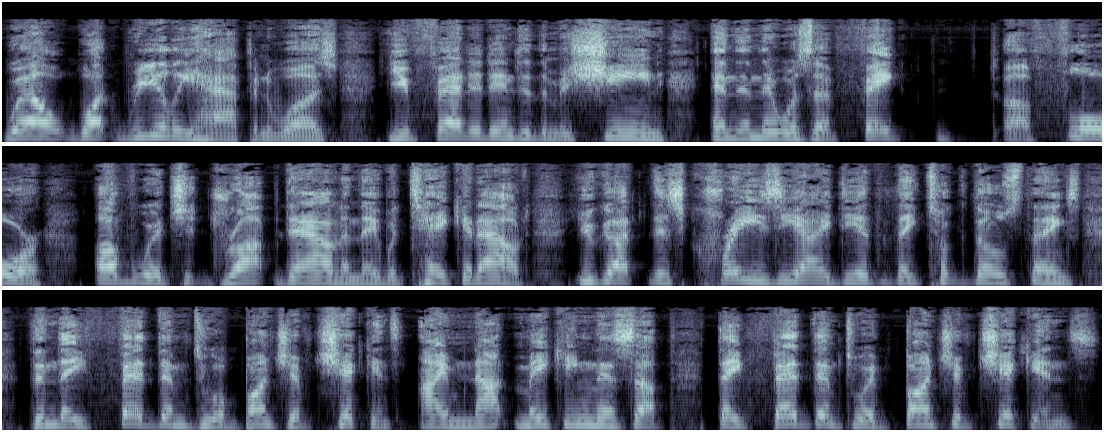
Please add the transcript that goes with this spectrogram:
well, what really happened was you fed it into the machine and then there was a fake uh, floor of which it dropped down and they would take it out. You got this crazy idea that they took those things, then they fed them to a bunch of chickens. I'm not making this up. They fed them to a bunch of chickens.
